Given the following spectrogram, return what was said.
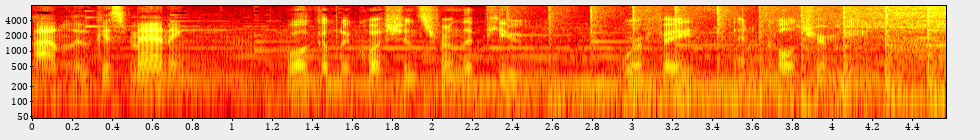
I'm Lucas Manning. Welcome to Questions from the Pew, where faith and culture meet.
